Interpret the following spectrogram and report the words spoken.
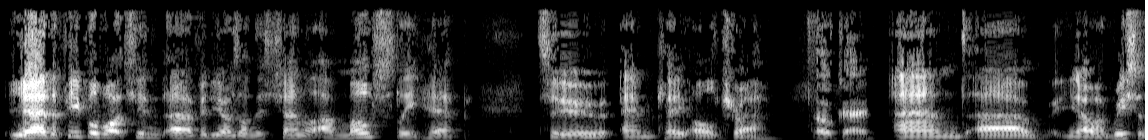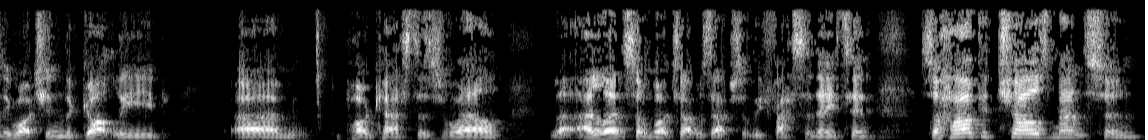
yeah the people watching uh, videos on this channel are mostly hip to MK Ultra. Okay. And, um, you know, recently watching the Gottlieb um, podcast as well I learned so much. That was absolutely fascinating. So, how did Charles Manson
